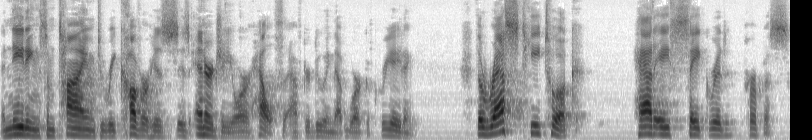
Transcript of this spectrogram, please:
and needing some time to recover his, his energy or health after doing that work of creating. The rest he took had a sacred purpose.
